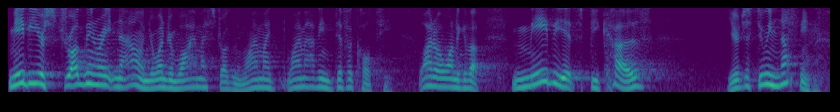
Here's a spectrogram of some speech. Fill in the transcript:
Maybe you're struggling right now and you're wondering, why am I struggling? Why am I, why am I having difficulty? Why do I want to give up? Maybe it's because you're just doing nothing.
